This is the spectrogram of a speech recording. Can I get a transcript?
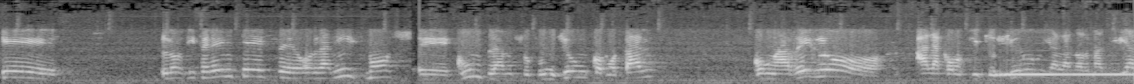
que los diferentes eh, organismos eh, cumplan su función como tal con arreglo a la Constitución y a la normatividad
